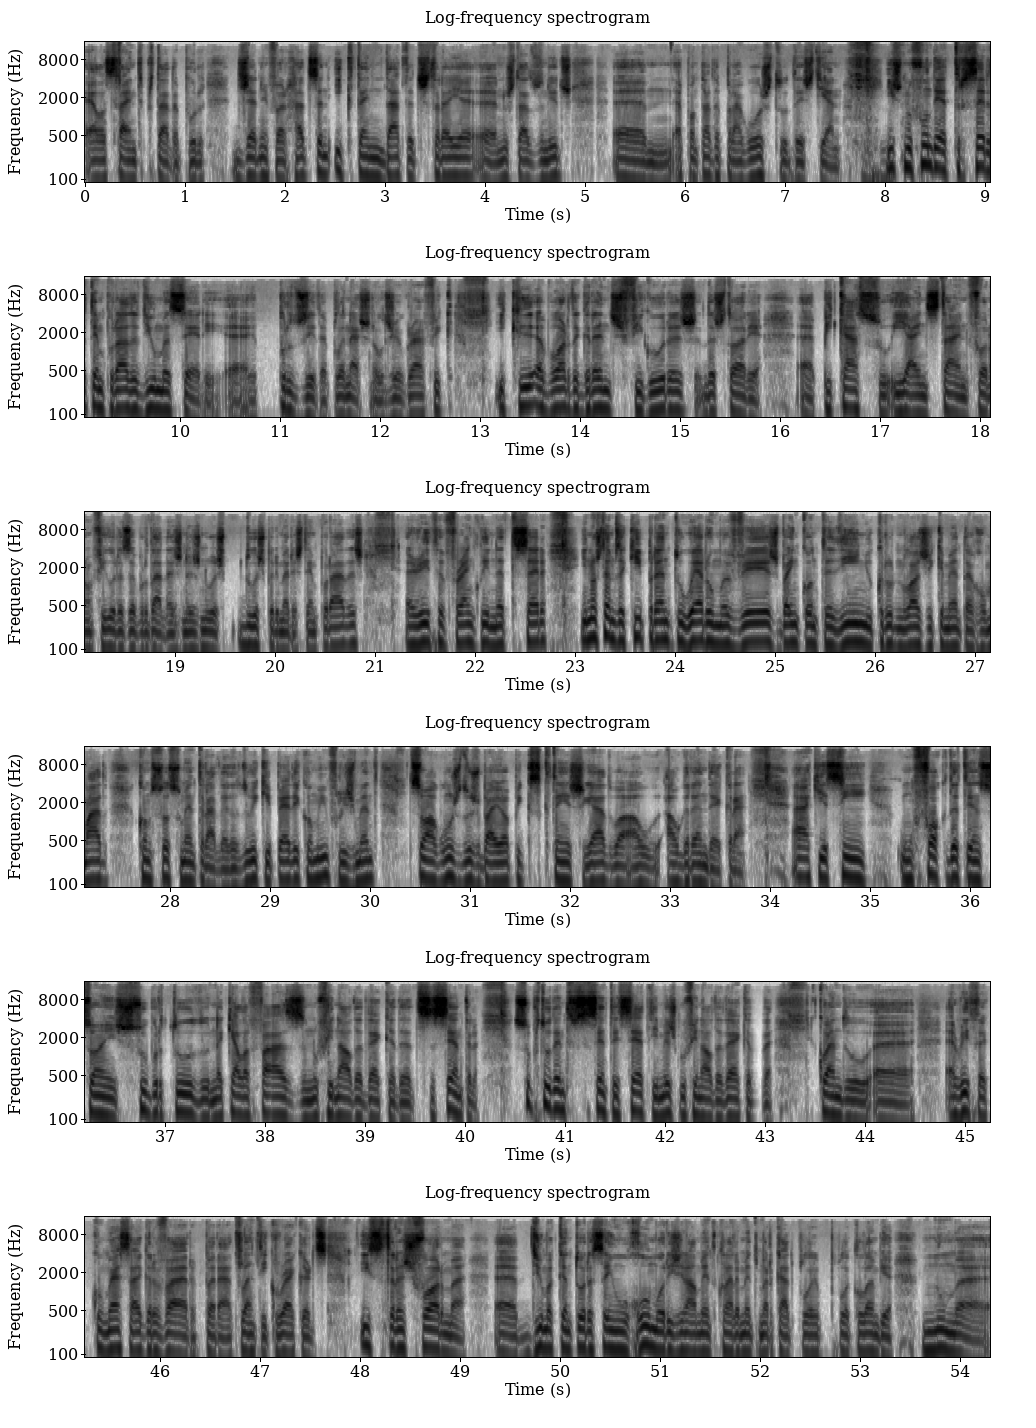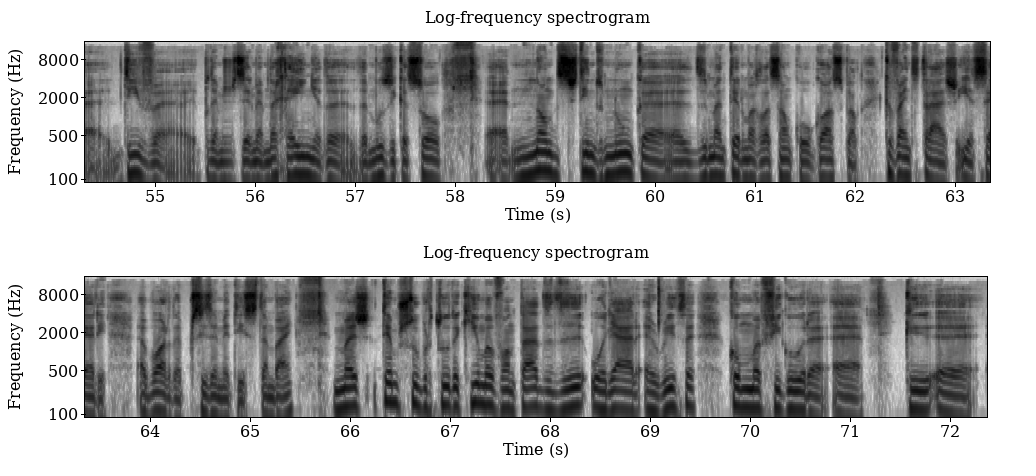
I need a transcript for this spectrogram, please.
ela será interpretada por Jennifer Hudson e que tem data de estreia uh, nos Estados Unidos uh, apontada para agosto deste ano. Uhum. Isto, no fundo, é a terceira temporada de uma série produzida pela National Geographic e que aborda grandes figuras da história. Uh, Picasso e Einstein foram figuras abordadas nas duas, duas primeiras temporadas, Aretha Franklin na terceira, e nós estamos aqui perante o Era uma Vez, bem contadinho, cronologicamente arrumado, como se fosse uma entrada do Wikipedia, como infelizmente são alguns dos biopics que têm chegado ao, ao grande ecrã. Há aqui assim um foco de atenções, sobretudo naquela fase no final da década de 60, sobretudo entre 67 e mesmo o final da década, quando uh, Aretha começa a gravar para a Atlantic Records e se transforma uh, de uma cantora sem um rumo originalmente claramente marcado pela, pela Columbia numa eh, diva, podemos dizer mesmo, da rainha da, música soul, uh, não desistindo nunca de manter uma relação com o gospel que vem de trás e a série aborda precisamente isso também, mas temos sobretudo aqui uma vontade de olhar a Aretha como uma figura uh, que uh,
